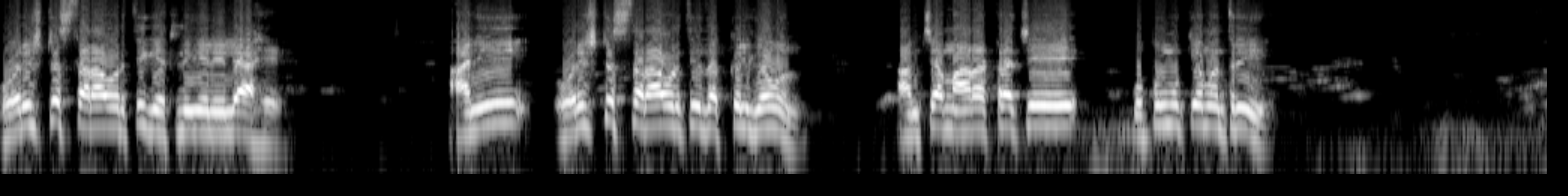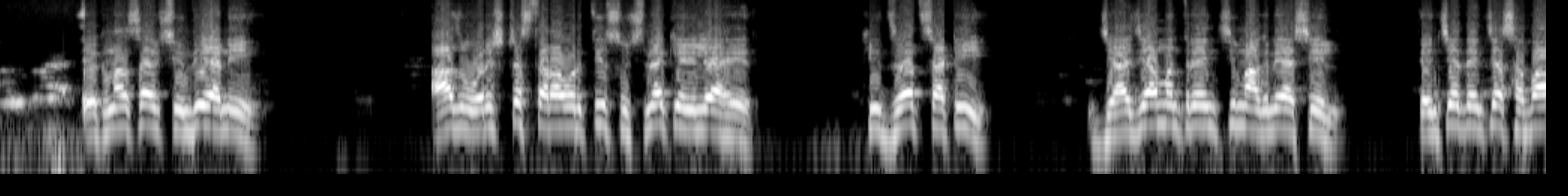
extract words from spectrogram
वरिष्ठ स्तरावरती घेतली गेलेली आहे. आणि वरिष्ठ स्तरावरती दखल घेऊन आमच्या महाराष्ट्राचे उपमुख्यमंत्री एकनाथसाहेब शिंदे यांनी आज वरिष्ठ स्तरावरती सूचना केलेल्या आहेत की जतसाठी ज्या ज्या मंत्र्यांची मागणी असेल त्यांच्या त्यांच्या सभा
